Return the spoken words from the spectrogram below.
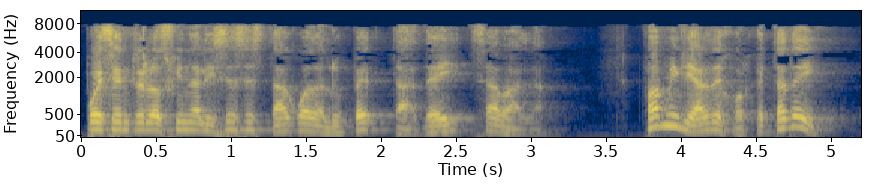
pues entre los finalistas está Guadalupe Tadei Zavala, familiar de Jorge Tadei,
